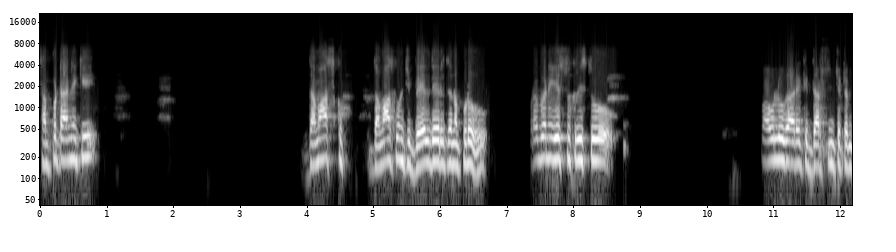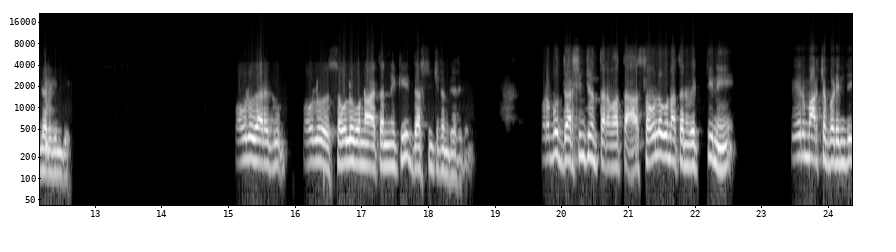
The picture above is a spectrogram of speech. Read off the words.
చంపటానికి దమాస్కు దమాస్కు నుంచి బయలుదేరుతున్నప్పుడు ప్రభుని యేసుక్రీస్తు పౌలు గారికి దర్శించటం జరిగింది. పౌలు గారికి పౌలు సౌలు ఉన్న అతనికి దర్శించడం జరిగింది. ప్రభు దర్శించిన తర్వాత సౌలు అతని వ్యక్తిని పేరు మార్చబడింది.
